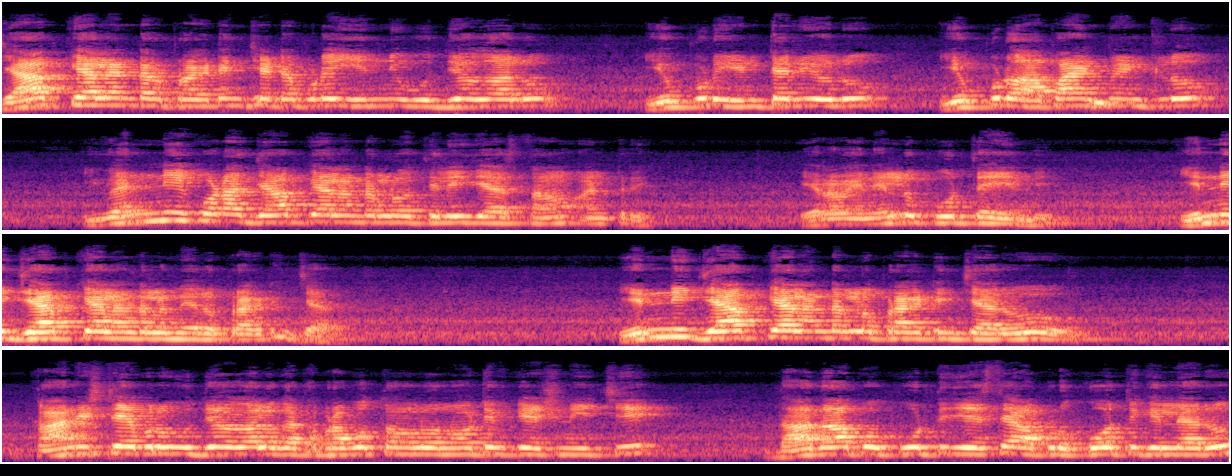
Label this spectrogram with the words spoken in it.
జాబ్ క్యాలెండర్ ప్రకటించేటప్పుడు ఎన్ని ఉద్యోగాలు ఎప్పుడు ఇంటర్వ్యూలు ఎప్పుడు అపాయింట్మెంట్లు ఇవన్నీ కూడా జాబ్ క్యాలెండర్లో తెలియజేస్తాం అంటారు. ఇరవై నెలలు పూర్తయింది. ఎన్ని జాబ్ క్యాలెండర్లు మీరు ప్రకటించారు? ఎన్ని జాబ్ క్యాలెండర్లు ప్రకటించారు? కానిస్టేబుల్ ఉద్యోగాలు గత ప్రభుత్వంలో నోటిఫికేషన్ ఇచ్చి దాదాపు పూర్తి చేస్తే అప్పుడు కోర్టుకి వెళ్ళారు.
